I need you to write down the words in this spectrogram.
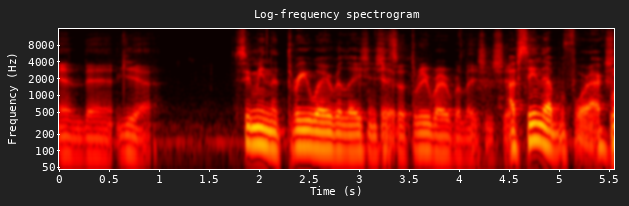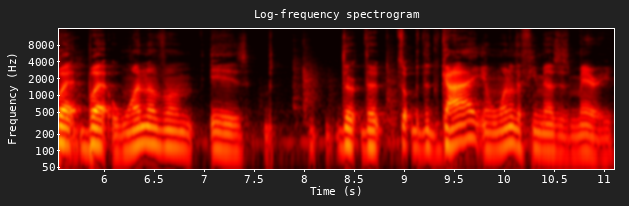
And then yeah, So you mean the three way relationship? it's a three way relationship. I've seen that before, actually. But but one of them is the the so the guy and one of the females is married,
